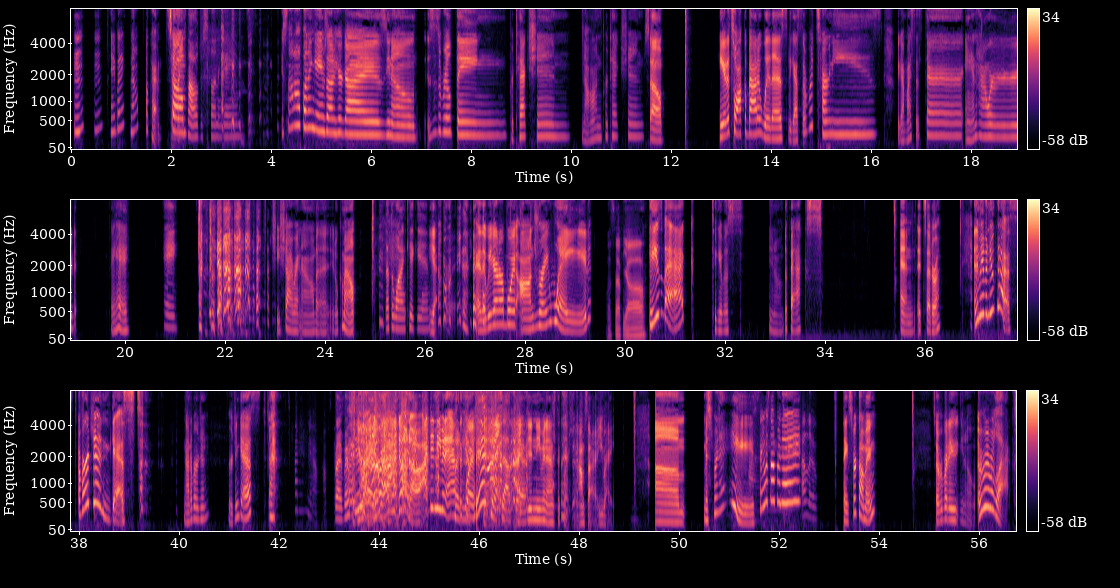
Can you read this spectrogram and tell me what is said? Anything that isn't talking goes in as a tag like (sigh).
Hmm? Hmm? Anybody? No. Okay. So yeah, it's not all just fun and games. (laughs) it's not all fun and games out here, guys. You know, this is a real thing. Protection, non-protection. So here to talk about it with us, we got some returnees. We got my sister, Ann Howard. Say hey. hey, (laughs) (laughs) She's shy right now, but it'll come out. (laughs) let the wine kick in. Yeah. (laughs) And then we got our boy Andre Wade. What's up, y'all? He's back to give us, you know, the facts and etc. And then we have a new guest, a virgin guest. (laughs) Not a virgin, virgin guest. right, right. You're right. You're right. I don't know. I didn't even ask the Putting your question. business out I didn't even ask the question. I'm sorry. You're right. Um, Miss Renee, say what's up, Renee. Hello. Thanks for coming. Everybody, you know, everybody relax,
